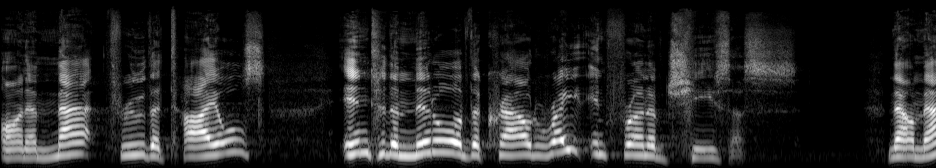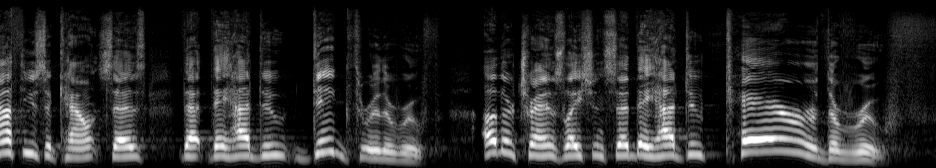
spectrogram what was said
on a mat through the tiles into the middle of the crowd right in front of Jesus. Now, Matthew's account says that they had to dig through the roof. Other translations said they had to tear the roof.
